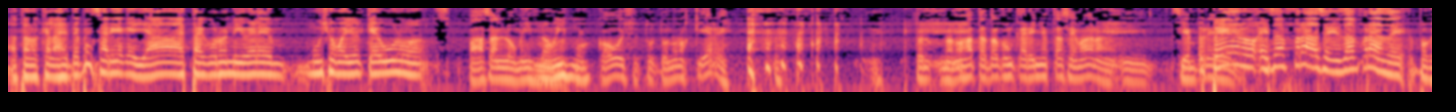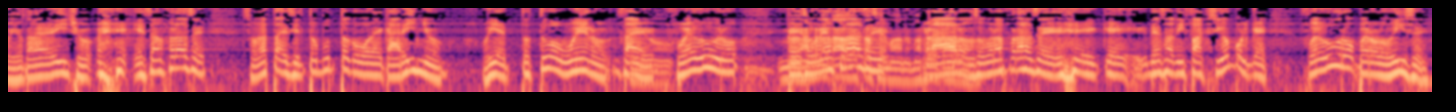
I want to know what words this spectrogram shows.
hasta los que la gente pensaría que ya están en unos niveles mucho mayor que uno. Pasan lo mismo. Lo mismo. Coach, tú, tú no nos quieres. No nos has tratado con cariño esta semana y siempre. Pero esa frase, esa frase, porque yo te la he dicho, esas frases son hasta de cierto punto como de cariño. Oye, esto estuvo bueno, ¿sabes? Sí, no. Fue duro, Me pero ha son unas frases, ha claro, son unas frases que de satisfacción porque fue duro, pero lo hice.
